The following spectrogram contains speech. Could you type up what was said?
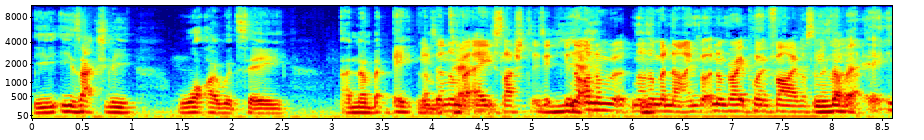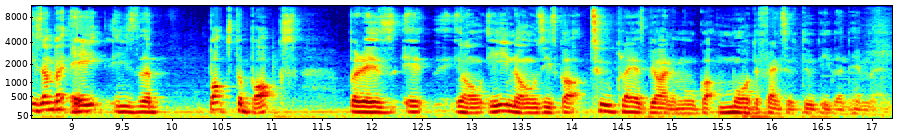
He, he's actually what I would say a number eight. He's number a number 10. eight slash. Is it Yeah. not a number not number nine, but a number eight point five or something He's like number that? eight, he's number eight. He's the box to box, but is it you know he knows he's got two players behind him who've got more defensive duty than him. Then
